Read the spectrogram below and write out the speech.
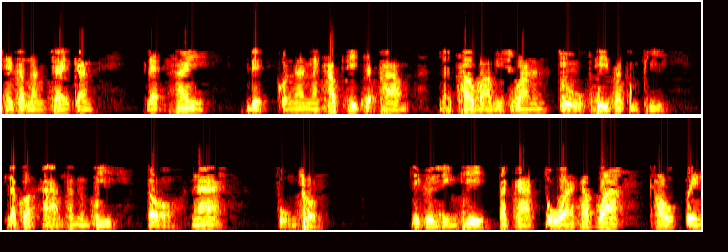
ให้กำลังใจกัน และให้เด็กคนนั้นนะครับ ที่จะพาและเข้าบามิสวานั้นจูบที่พระคัมภีร์ แล้วก็อ่านพระคัมภีร์ต่อหน้าฝูงชน นี่คือสิ่งที่ประกาศตัวครับว่าเขาเป็น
